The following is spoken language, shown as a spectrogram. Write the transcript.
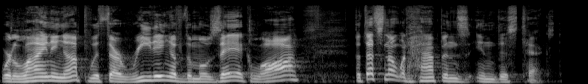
We're lining up with our reading of the Mosaic law. But that's not what happens in this text.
